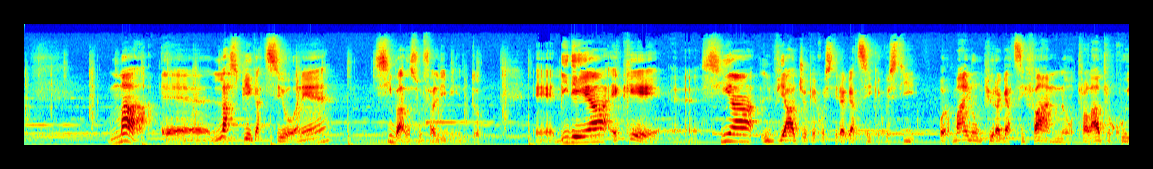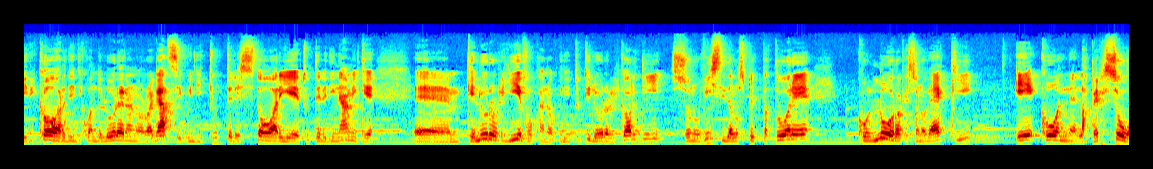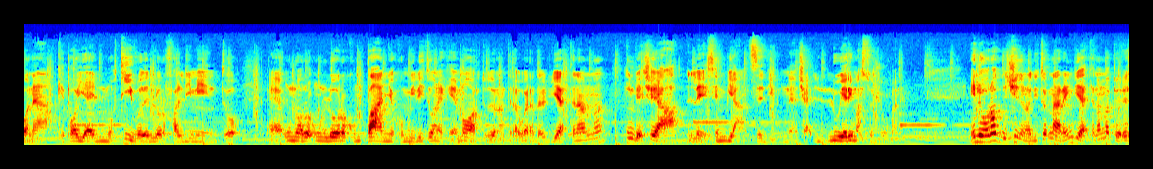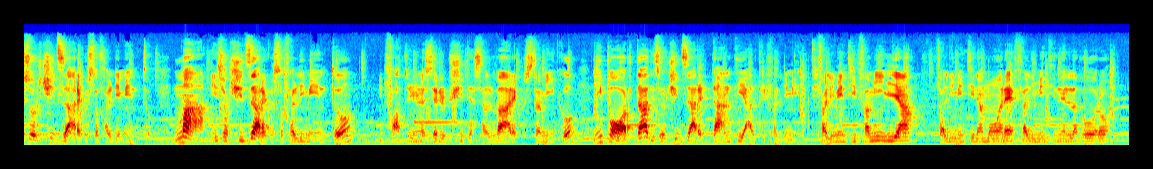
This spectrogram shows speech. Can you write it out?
ma eh, la spiegazione si basa sul fallimento. Eh, l'idea è che eh, sia il viaggio che questi ragazzi, che questi ormai non più ragazzi fanno, tra l'altro cui ricordi di quando loro erano ragazzi, quindi tutte le storie, tutte le dinamiche eh, che loro rievocano, quindi tutti i loro ricordi sono visti dallo spettatore con loro che sono vecchi e con la persona che poi è il motivo del loro fallimento eh, un, loro, un, loro, compagno commilitone che è morto durante la guerra del Vietnam, invece ha le sembianze di un... cioè lui è rimasto giovane. E loro decidono di tornare in Vietnam per esorcizzare questo fallimento. Ma esorcizzare questo fallimento, il fatto di non essere riusciti a salvare questo amico, gli porta ad esorcizzare tanti altri fallimenti. Fallimenti in famiglia, fallimenti in amore, fallimenti nel lavoro,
